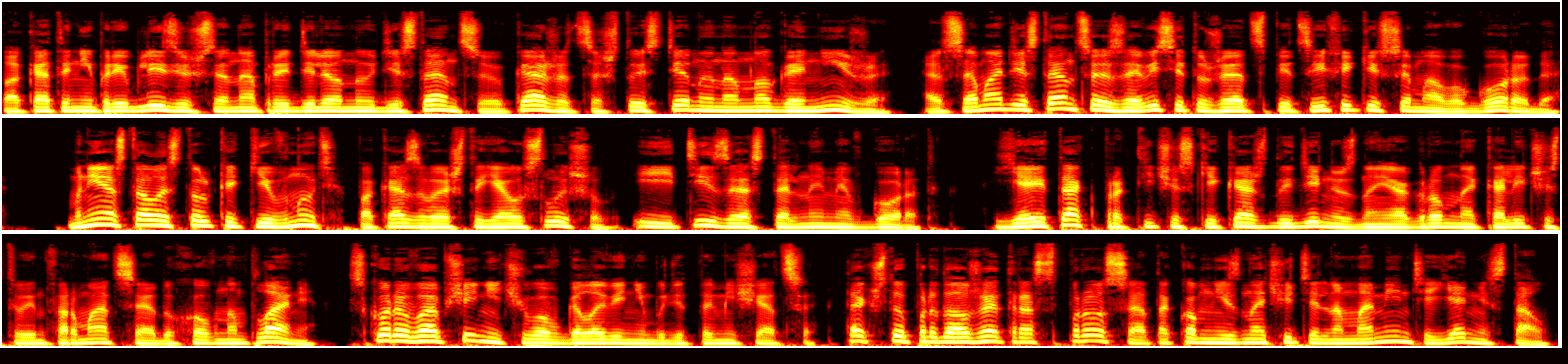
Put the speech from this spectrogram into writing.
«Пока ты не приблизишься на определенную дистанцию, кажется, что стены намного ниже, а сама дистанция зависит уже от специфики самого города. Мне осталось только кивнуть, показывая, что я услышал, и идти за остальными в город. Я и так практически каждый день узнаю огромное количество информации о духовном плане. Скоро вообще ничего в голове не будет помещаться. Так что продолжать расспросы о таком незначительном моменте я не стал.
